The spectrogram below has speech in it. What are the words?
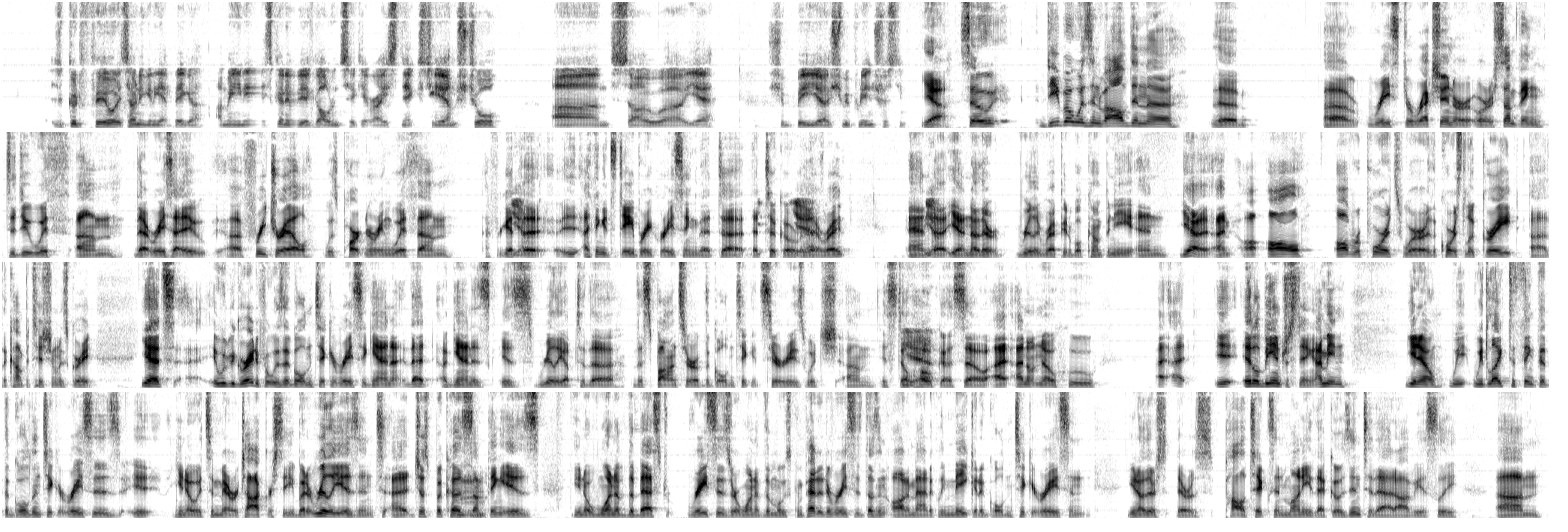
It's a good field. It's only going to get bigger. I mean, it's going to be a golden ticket race next year, I'm sure. Um, so uh, yeah, should be uh, should be pretty interesting. Yeah. So Debo was involved in the the uh, race direction or, or something to do with um, that race. I, uh, Free Trail was partnering with um, I forget Yeah. the I think it's Daybreak Racing that uh, that took over Yeah. there, right? And Yeah. uh, yeah, no, they're a really reputable company. And yeah, I'm, all all reports where the course looked great, uh, the competition was great. Yeah, it's it would be great if it was a golden ticket race again. That again is is really up to the the sponsor of the golden ticket series, which um, is still Yeah. Hoka. So I, I don't know who. I, I it, it'll be interesting. I mean, you know, we we'd like to think that the golden ticket races, it, you know, it's a meritocracy, but it really isn't. Uh, just because something is you know one of the best races or one of the most competitive races doesn't automatically make it a golden ticket race. And you know, there's there's politics and money that goes into that, obviously. Um,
